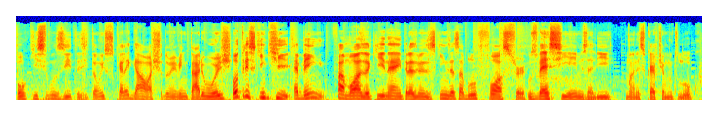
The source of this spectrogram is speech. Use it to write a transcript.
pouquíssimos itens, então isso que é legal, acho, do meu inventário hoje. Outra skin que é bem famosa aqui, né, entre as minhas skins, é essa Blue Phosphor, os VSMs ali, Mano, esse craft é muito louco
